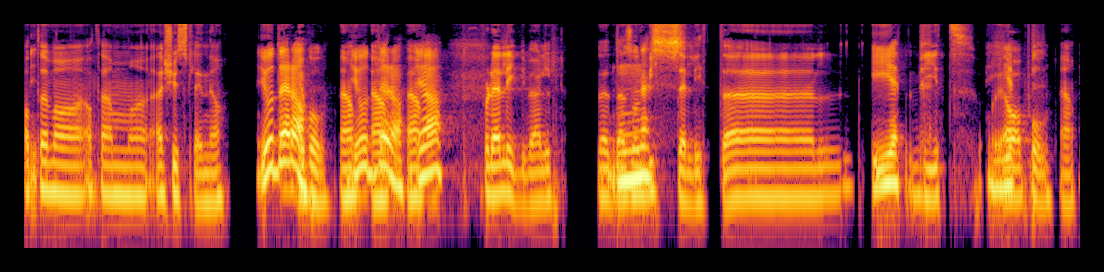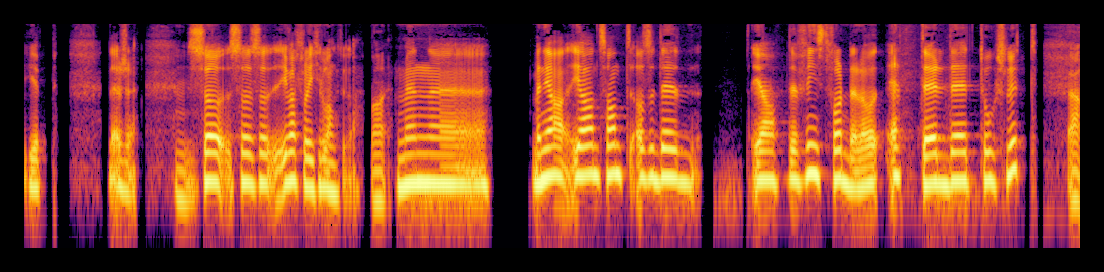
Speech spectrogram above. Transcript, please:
At det var, at de er kystlinja Jo, det, da. Ja, jo, det, da. ja. For det ligger vel Det, det er sånn Nest- bitte lite yep. bit av. Polen. Ja. Jepp. Det er. Mm. Så, så, så i hvert fall ikke langt unna. Men, eh, men ja, ja, sant. Altså, det Ja, det finnes fordeler. Og etter det tok slutt, Ja.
